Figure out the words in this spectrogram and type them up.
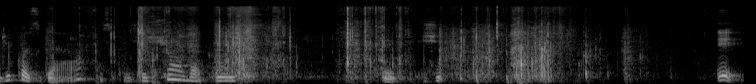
Du Cosgar parce que je suis en vacances et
